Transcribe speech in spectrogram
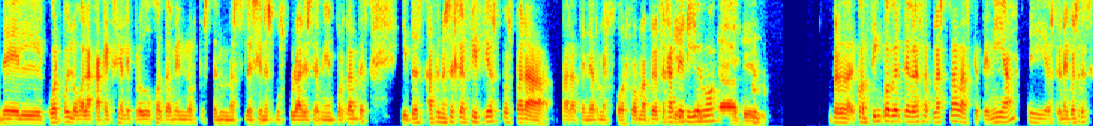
del cuerpo y luego la caquexia le produjo también pues, unas lesiones musculares muy importantes y entonces hace unos ejercicios pues para, tener mejor forma. Pero fíjate, Guillermo, con cinco vértebras aplastadas que tenía y osteonecrosis,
